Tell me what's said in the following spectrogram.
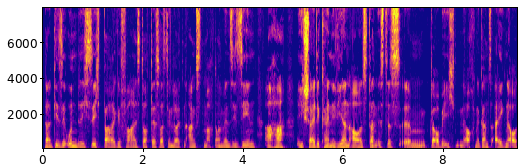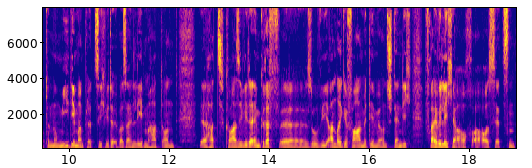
Da diese unsichtbare Gefahr ist doch das, was den Leuten Angst macht. Und wenn sie sehen, aha, ich scheide keine Viren aus, dann ist das ähm, glaube ich, auch eine ganz eigene Autonomie, die man plötzlich wieder über sein Leben hat und er hat quasi wieder im Griff, äh, so wie andere Gefahren, mit denen wir uns ständig freiwillig ja auch aussetzen.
